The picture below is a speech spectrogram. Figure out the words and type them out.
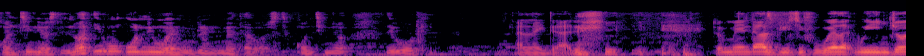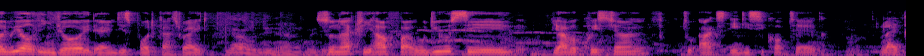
Continuously, not even only when we bring metaverse, to continuously working. I like that. man, that's beautiful. Well, we enjoyed. We all enjoyed uh, this podcast, right? Yeah, we do. Yeah, we So naturally, how far would you say you have a question to ask ADC Coptech? Like,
